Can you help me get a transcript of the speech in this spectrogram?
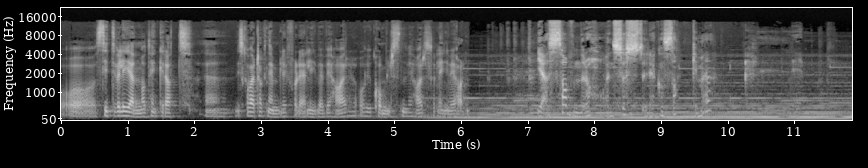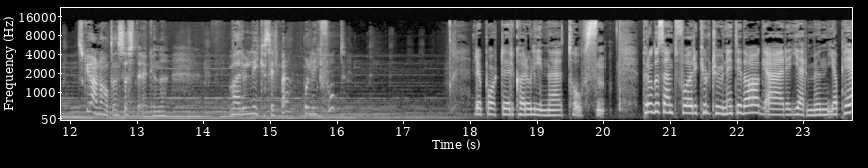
og sitter vel igjen med og tenker at eh, vi skal være takknemlige for det livet vi har, og hukommelsen vi har, så lenge vi har den. Jeg savner å ha en søster jeg kan snakke med. Jeg skulle gjerne hatt en søster jeg kunne være likestilt med, på lik fot. Reporter Caroline Tolfsen. Produsent for Kulturnytt i dag er Gjermund Jappé.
